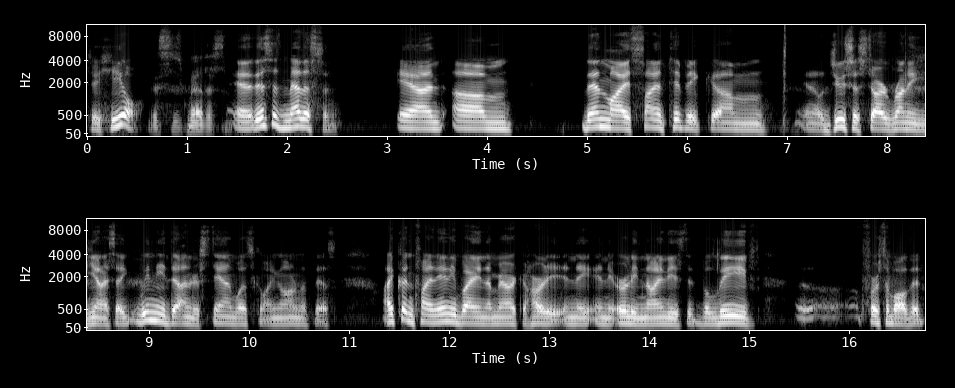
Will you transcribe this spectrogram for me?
to heal. This is medicine. And this is medicine. And um, then my scientific um, you know juices started running again. I said, we need to understand what's going on with this. I couldn't find anybody in America, hardly in the in the early '90s, that believed, uh, first of all, that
